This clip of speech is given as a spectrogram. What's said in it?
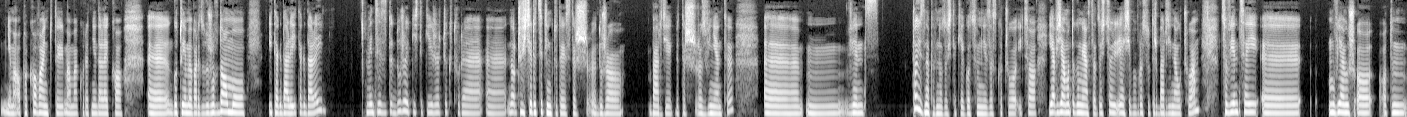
nie ma opakowań, tutaj mamy akurat niedaleko, e, gotujemy bardzo dużo w domu i tak dalej, i tak dalej. Więc jest dużo jakichś takich rzeczy, które, e, no oczywiście recykling tutaj jest też dużo bardziej jakby też rozwinięty, mm, więc to jest na pewno coś takiego, co mnie zaskoczyło i co ja wzięłam od tego miasta, coś, co ja się po prostu też bardziej nauczyłam. Co więcej, yy, mówiłam już o, o tym,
